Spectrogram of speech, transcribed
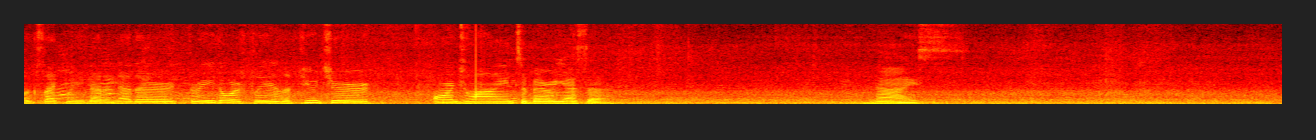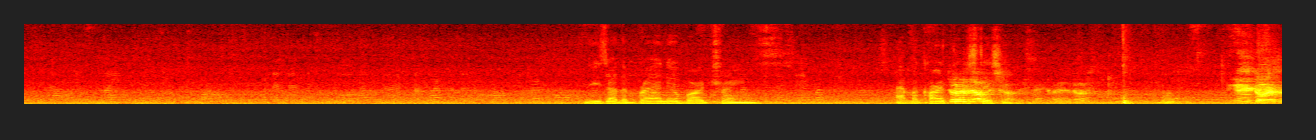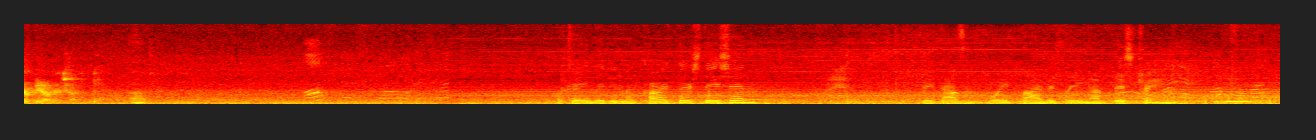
Looks like we got another three-door fleet of the future orange line to Berryessa. Nice. These are the brand new BART trains at MacArthur the Station. truck, is that clear doors? Will be on the truck. Oh. Okay, leaving MacArthur Station. 3045 is leading up this train.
